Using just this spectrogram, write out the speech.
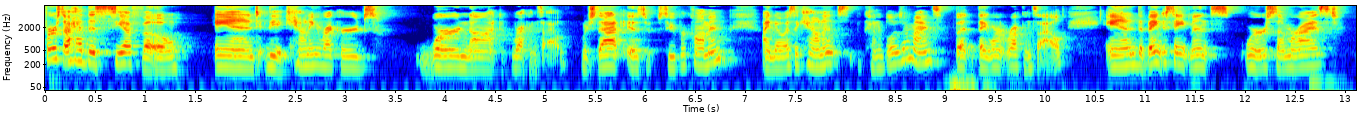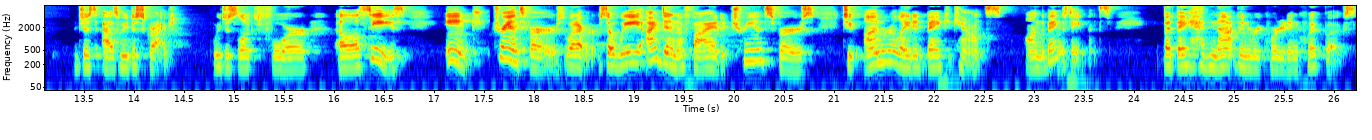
First, I had this CFO, and the accounting records were not reconciled, which that is super common. I know as accountants, it kind of blows our minds, but they weren't reconciled. And the bank statements were summarized just as we described. We just looked for LLCs Inc., transfers, whatever. So we identified transfers to unrelated bank accounts on the bank statements, but they had not been recorded in QuickBooks.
